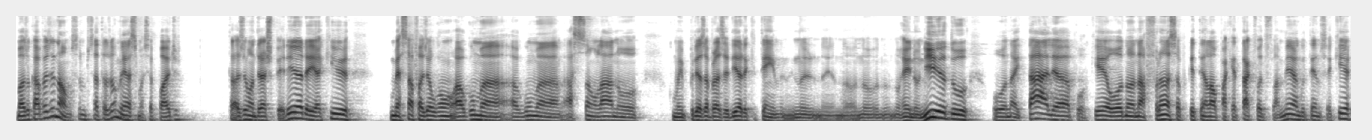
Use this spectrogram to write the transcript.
Mas o cara vai dizer, não, você não precisa trazer o Messi, mas você pode trazer o Andrés Pereira e aqui começar a fazer algum- alguma, alguma ação lá no com uma empresa brasileira que tem no, no- no- no Reino Unido, ou na Itália, porque, ou no- na França, porque tem lá o Paquetá que foi do Flamengo, tem não sei o quê.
